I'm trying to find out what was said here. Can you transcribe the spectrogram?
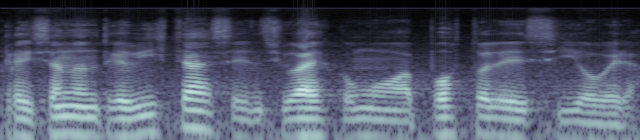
realizando entrevistas en ciudades como Apóstoles y Overa.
